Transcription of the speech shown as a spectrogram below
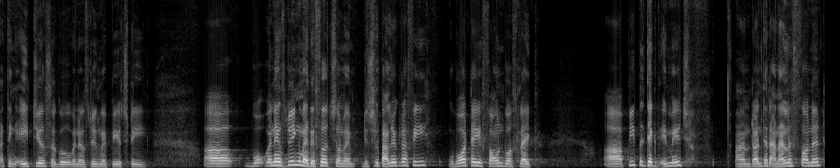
I think eight years ago when I was doing my PhD. Uh, when I was doing my research on my digital paleography, what I found was like, uh, people take the image and run their analysis on it,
